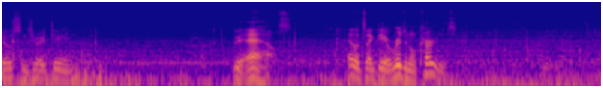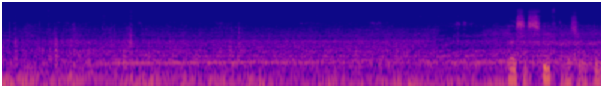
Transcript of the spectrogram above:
Joseph's right there. Look at that house. That looks like the original curtains. That's a Smith house right there.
